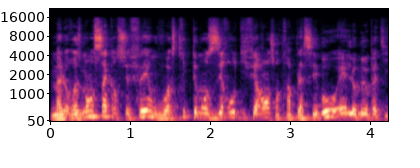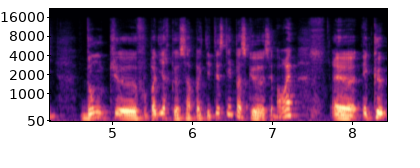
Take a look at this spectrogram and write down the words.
Malheureusement, ça quand c'est fait, on voit strictement zéro différence entre un placebo et l'homéopathie. Donc, euh, faut pas dire que ça n'a pas été testé parce que c'est pas vrai. Euh, et que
